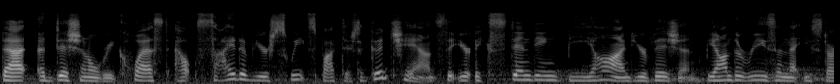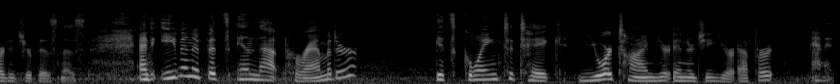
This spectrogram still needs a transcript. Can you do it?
that additional request outside of your sweet spot, there's a good chance that you're extending beyond your vision, beyond the reason that you started your business. And even if it's in that parameter, it's going to take your time, your energy, your effort, and it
